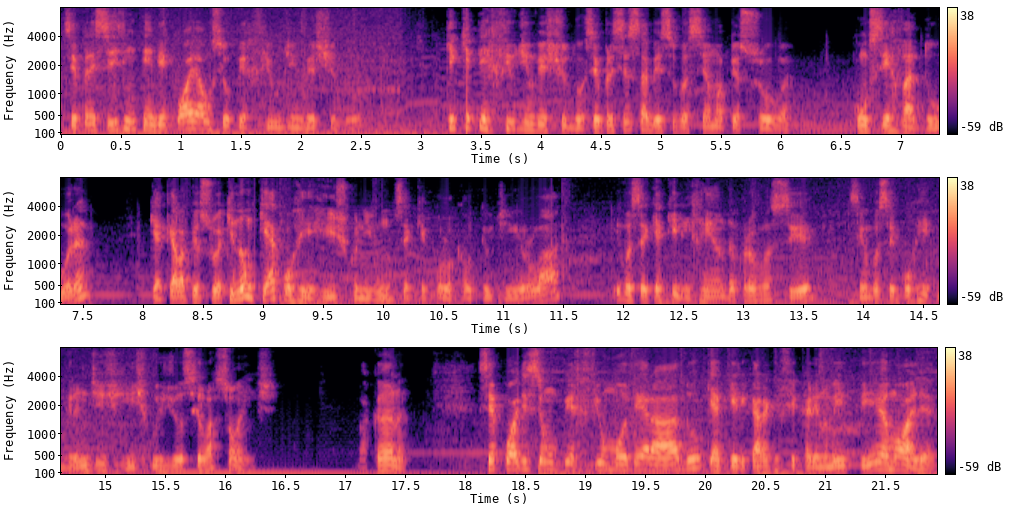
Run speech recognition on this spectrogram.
Você precisa entender qual é o seu perfil de investidor. O que é perfil de investidor? Você precisa saber se você é uma pessoa conservadora, que é aquela pessoa que não quer correr risco nenhum, você quer colocar o teu dinheiro lá, e você quer que ele renda para você, sem você correr grandes riscos de oscilações. Bacana? Você pode ser um perfil moderado, que é aquele cara que fica ali no meio termo, olha,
